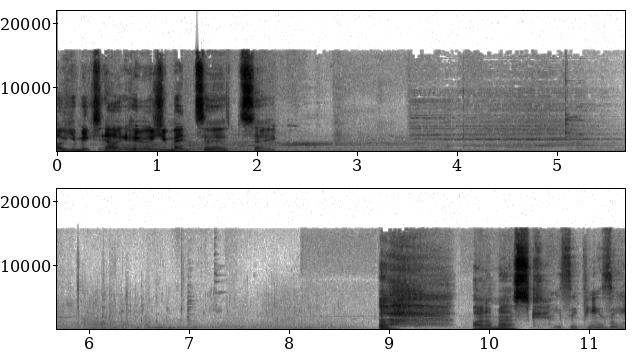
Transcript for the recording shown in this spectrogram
Oh, you mix. Uh, who was you meant to say? Final mask. Easy peasy.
